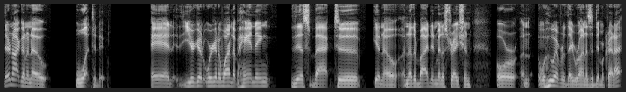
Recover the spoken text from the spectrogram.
they're not going to know what to do, and you're going. We're going to wind up handing this back to you know another Biden administration or an, whoever they run as a Democrat. I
